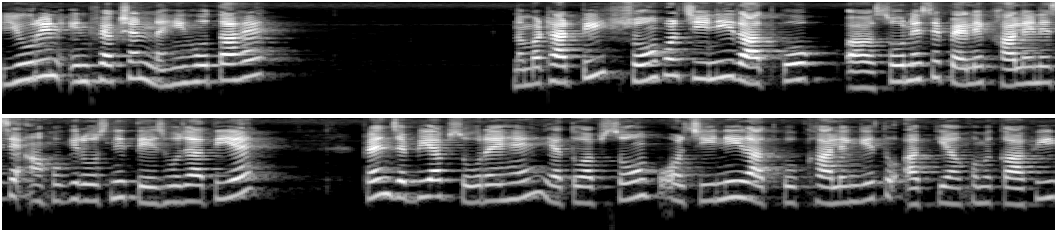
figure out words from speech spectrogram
यूरिन इन्फेक्शन नहीं होता है। नंबर थर्टी सौंफ और चीनी रात को सोने से पहले खा लेने से आँखों की रोशनी तेज़ हो जाती है। फ्रेंड्स जब भी आप सो रहे हैं या तो आप सौंफ और चीनी रात को खा लेंगे तो आपकी आँखों में काफ़ी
